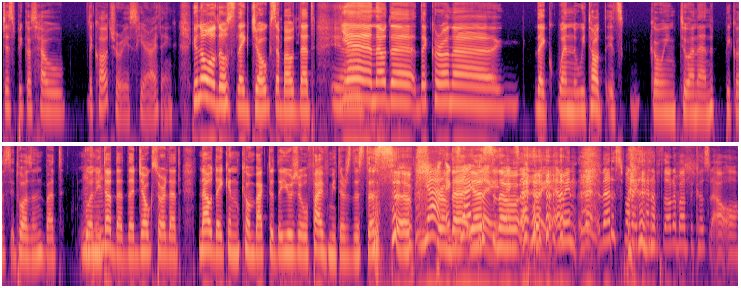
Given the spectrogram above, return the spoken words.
just because how the culture is here. I think you know all those like jokes about that Yeah. now the the corona like when we thought it's going to an end because it wasn't, but when we Mhm. thought that the jokes were that now they can come back to the usual five meters distance. Uh, Yeah, from the- exactly. yes, no. exactly. I mean, that, that is what I kind of thought about because I or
